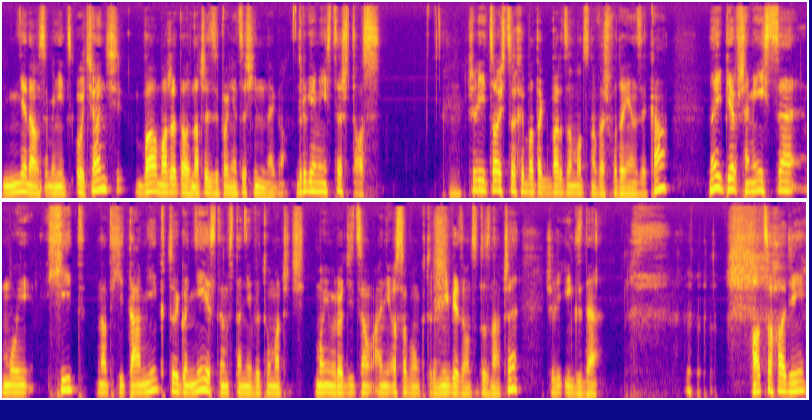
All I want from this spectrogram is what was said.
nie dam sobie nic uciąć, bo może to oznaczać zupełnie coś innego. Drugie miejsce sztos, czyli coś, co chyba tak bardzo mocno weszło do języka. No i pierwsze miejsce, mój hit nad hitami, którego nie jestem w stanie wytłumaczyć moim rodzicom ani osobom, które nie wiedzą, co to znaczy, czyli XD. O co chodzi?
